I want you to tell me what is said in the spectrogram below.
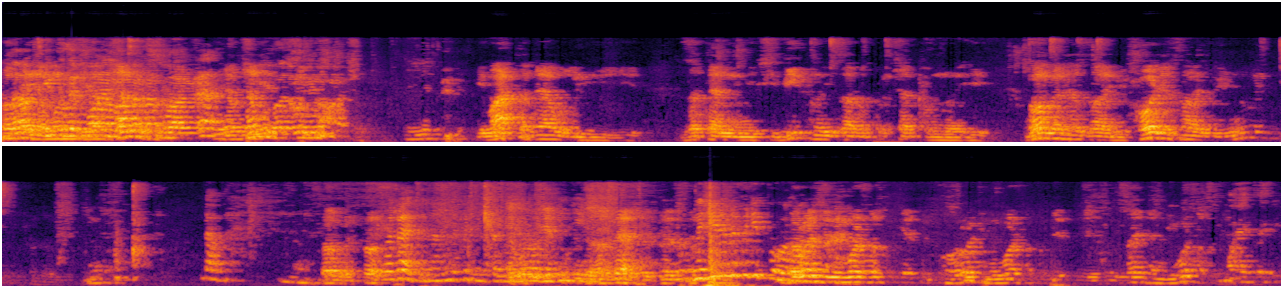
Зараз Всі я я вже- не бачив. І Марта Деву, і затемнені всі вікна, і ззаду причеплено, і номер я знаю, і колі знаю, і ну, і Добре. Добре, прошу. Вважайте, нам не ходіть так до городі в неділю. Не ходіть по В городі. дорозі не можна ходити, по городі не можна ходити, саді не можна ходити.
